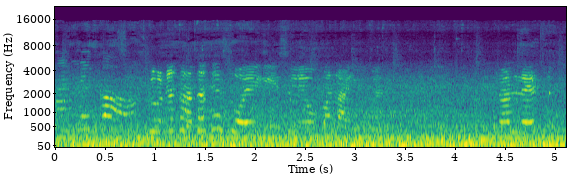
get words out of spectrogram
मम्मी को तूने सोएगी इसलिए ऊपर लाई हूँ मैं चल लेट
